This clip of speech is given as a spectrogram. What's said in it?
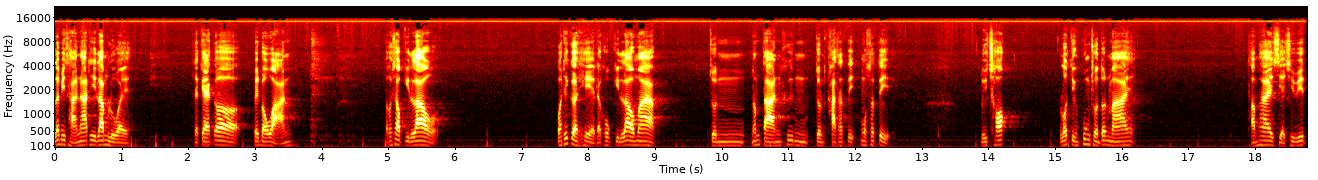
และมีฐานะที่ร่ำรวย แต่แกก็เป็นเบาหวาน แล้วก็ชอบกินเหล้าวันที่เกิดเหตุคงกินเหล้ามาก จนน้ำตาลขึ้นจนขาดสติหมดสติ หรือช็อกรถจึงพุ่งชนต้นไม้ทำให้เสียชีวิต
